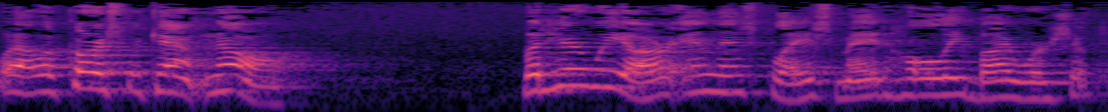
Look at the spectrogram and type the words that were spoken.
Well, of course, we can't know. But here we are in this place, made holy by worship,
